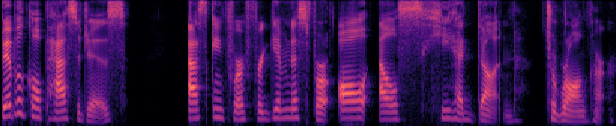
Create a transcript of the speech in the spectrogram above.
biblical passages asking for forgiveness for all else he had done to wrong her.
